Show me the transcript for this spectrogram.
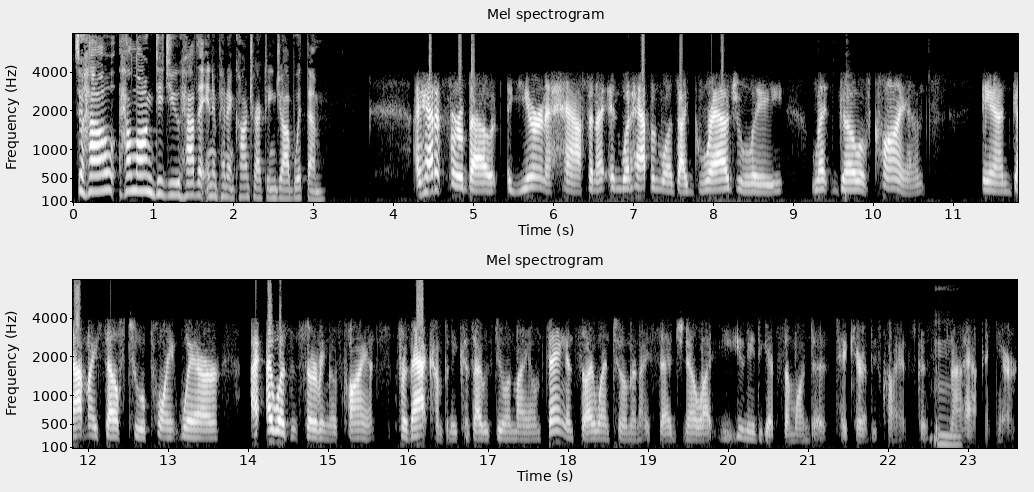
So how how long did you have that independent contracting job with them? I had it for about a year and a half and I and what happened was I gradually let go of clients and got myself to a point where I, I wasn't serving those clients for that company because I was doing my own thing. And so I went to him and I said, you know what, you, you need to get someone to take care of these clients because mm. it's not happening here.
